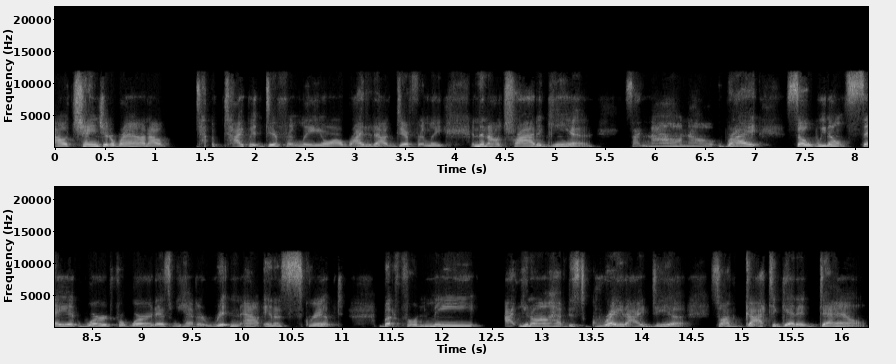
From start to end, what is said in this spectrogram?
I'll change it around. I'll t- type it differently or I'll write it out differently, and then I'll try it again. It's like, no, no, right? So we don't say it word for word as we have it written out in a script. But for me, I, you know, I'll have this great idea. So I've got to get it down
